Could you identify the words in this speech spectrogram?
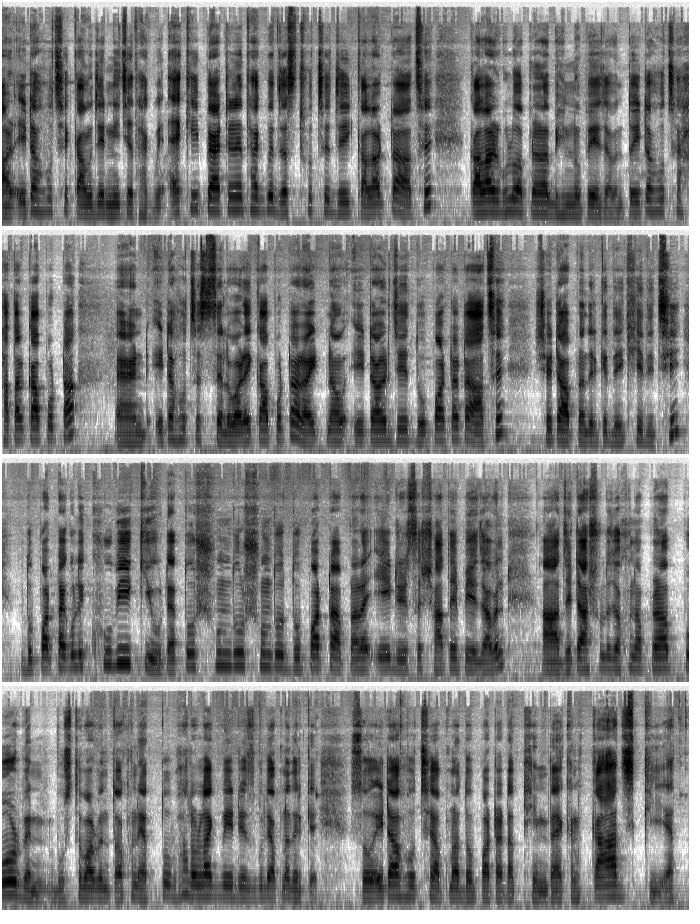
আর এটা হচ্ছে কামিজের নিচে থাকবে। একই প্যাটার্নে থাকবে জাস্ট হচ্ছে যেই কালারটা আছে কালারগুলো আপনারা ভিন্ন পেয়ে যাবেন। তো এটা হচ্ছে হাতার কাপড়টা অ্যান্ড এটা হচ্ছে সেলোয়ারের কাপড়টা। রাইট নাও এটার যে দোপাট্টাটা আছে, সেটা আপনাদেরকে দেখিয়ে দিচ্ছি। দোপাট্টাগুলি খুবই কিউট এত সুন্দর সুন্দর দোপাট্টা আপনারা এই ড্রেসের সাথে পেয়ে যাবেন। যেটা আসলে যখন আপনারা পরবেন বুঝতে পারবেন তখন এত ভালো লাগবে এই ড্রেসগুলি আপনাদেরকে। সো এটা হচ্ছে আপনার দোপাট্টাটার থিম দেখেন কাজ কি? এত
